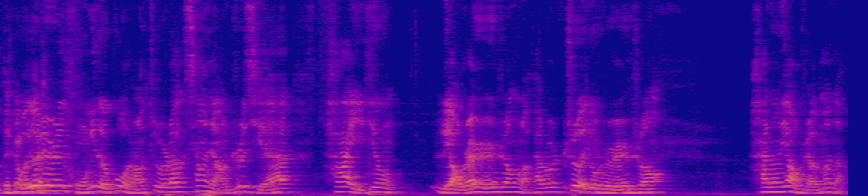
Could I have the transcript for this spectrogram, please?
对我觉得这是统一的过程，就是他枪响之前他已经了然人生了。他说这就是人生，还能要什么呢？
